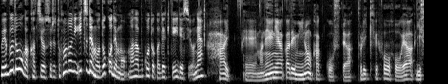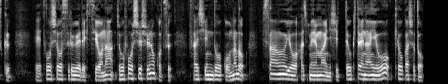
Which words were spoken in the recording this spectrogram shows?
ウェブ動画活用すると本当にいつでもどこでも学ぶことができていいですよね。はい。えー、マネーニアカデミーの各コースでは取引方法やリスク、えー、投資をする上で必要な情報収集のコツ、最新動向など資産運用を始める前に知っておきたい内容を教科書と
